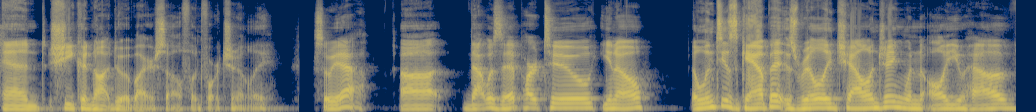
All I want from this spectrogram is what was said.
and she could not do it by herself, unfortunately. So yeah, uh, that was it. Part two. You know, Elincia's Gambit is really challenging when all you have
